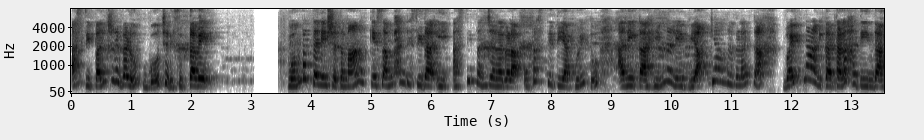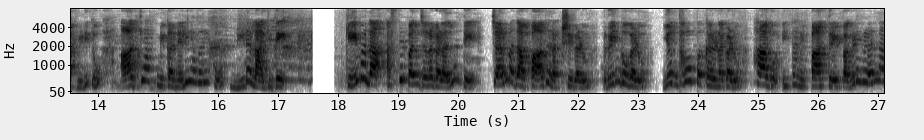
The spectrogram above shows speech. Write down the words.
ಅಸ್ಥಿಪಂಜರಗಳು ಗೋಚರಿಸುತ್ತವೆ. ಒಂಬತ್ತನೇ ಶತಮಾನಕ್ಕೆ ಸಂಬಂಧಿಸಿದ ಈ ಅಸ್ಥಿಪಂಜರಗಳ ಉಪಸ್ಥಿತಿಯ ಕುರಿತು ಅನೇಕ ಹಿನ್ನೆಲೆ ವ್ಯಾಖ್ಯಾನಗಳನ್ನು ವೈಜ್ಞಾನಿಕ ತಳಹದಿಯಿಂದ ಹಿಡಿದು ಆಧ್ಯಾತ್ಮಿಕ ನೆಲೆಯವರೆಗೂ ನೀಡಲಾಗಿದೆ. ಕೇವಲ ಅಸ್ಥಿಪಂಜರಗಳಲ್ಲದೆ ಚರ್ಮದ ಪಾದರಕ್ಷೆಗಳು, ರಿಂಗುಗಳು, ಯುದ್ಧೋಪಕರಣಗಳು ಹಾಗೂ ಇತರೆ ಪಾತ್ರೆ ಪಗಡೆಗಳನ್ನು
